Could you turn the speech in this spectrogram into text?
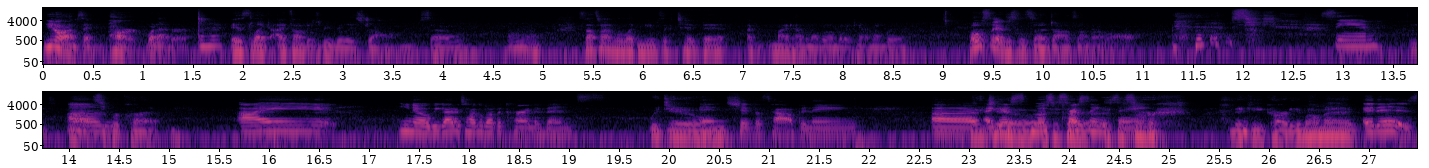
you know what I'm saying, part whatever, Mhm. is like I found it to be really strong. So I don't know. So that's my little like music tidbit. I might have another one, but I can't remember. Mostly, I just listen to Donna Summer a lot. Same. Not Um, super current. I, you know, we got to talk about the current events We do. and shit that's happening. Uh, I guess most our- pressing this thing. our Nicki Cardi moment. It is.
